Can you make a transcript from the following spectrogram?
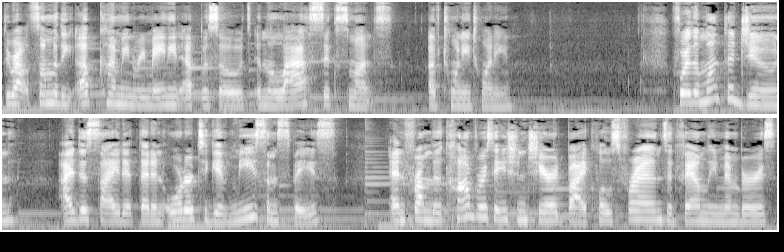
throughout some of the upcoming remaining episodes in the last six months of 2020. For the month of June, I decided that in order to give me some space, and from the conversation shared by close friends and family members,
